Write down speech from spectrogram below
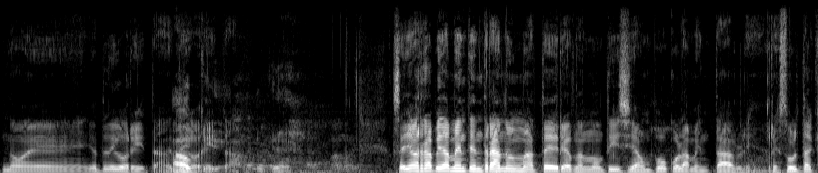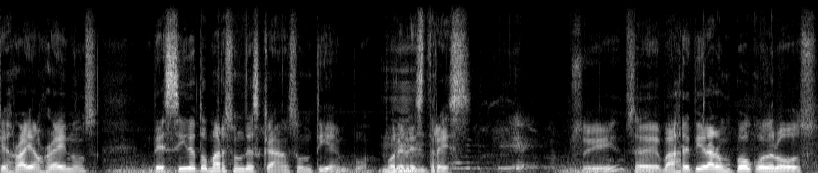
No, eh, yo te digo ahorita. Te ah, digo ahorita. Señor, rápidamente entrando en materia, una noticia un poco lamentable. Resulta que Ryan Reynolds decide tomarse un descanso, un tiempo, por el mm. estrés. Sí, se va a retirar un poco de los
